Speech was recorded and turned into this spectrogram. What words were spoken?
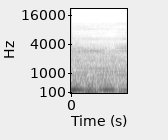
change.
